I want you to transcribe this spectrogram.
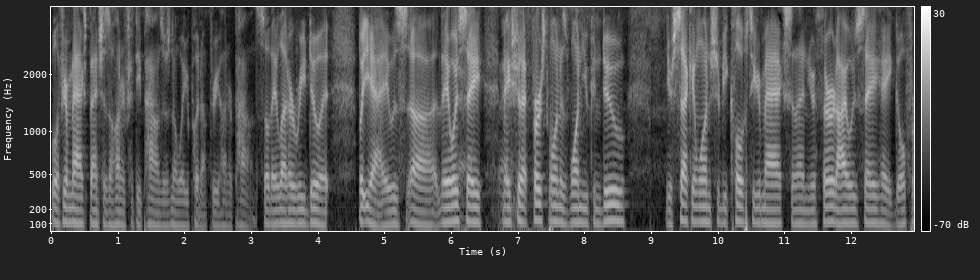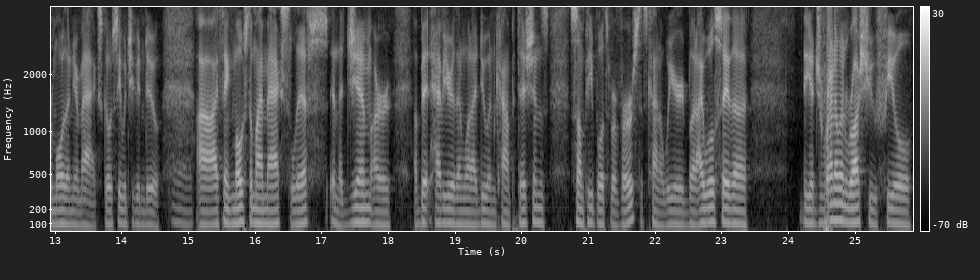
well if your max bench is 150 pounds there's no way you're putting up 300 pounds. So they let her redo it. But yeah it was uh, they always say make sure that first one is one you can do your second one should be close to your max and then your third i always say hey go for more than your max. Go see what you can do. Uh, i think most of my max lifts in the gym are a bit heavier than what i do in competitions. Some people it's reversed. It's kind of weird. But i will say the the adrenaline rush you feel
